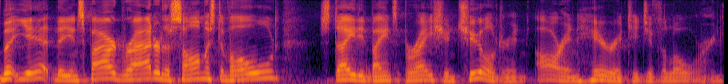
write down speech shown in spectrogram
But yet, the inspired writer, the psalmist of old, stated by inspiration children are an heritage of the Lord.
